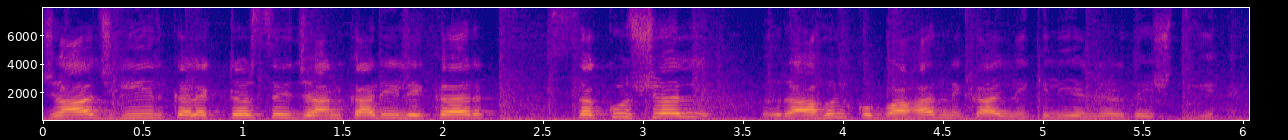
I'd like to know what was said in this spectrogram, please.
जांजगीर कलेक्टर से जानकारी लेकर सकुशल राहुल को बाहर निकालने के लिए निर्देश दिए हैं।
